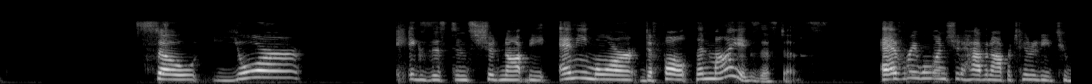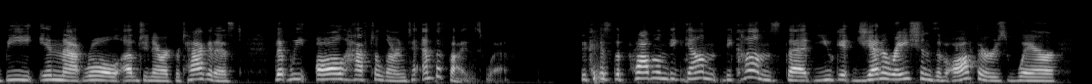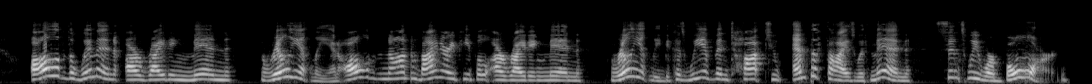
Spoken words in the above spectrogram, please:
So your existence should not be any more default than my existence everyone should have an opportunity to be in that role of generic protagonist that we all have to learn to empathize with. Because the problem become, becomes that you get generations of authors where all of the women are writing men brilliantly and all of the non-binary people are writing men brilliantly because we have been taught to empathize with men since we were born.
